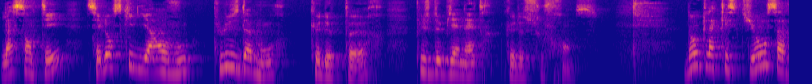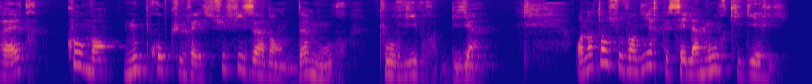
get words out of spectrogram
La santé, c'est lorsqu'il y a en vous plus d'amour que de peur, plus de bien-être que de souffrance. Donc la question, ça va être comment nous procurer suffisamment d'amour pour vivre bien. On entend souvent dire que c'est l'amour qui guérit.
